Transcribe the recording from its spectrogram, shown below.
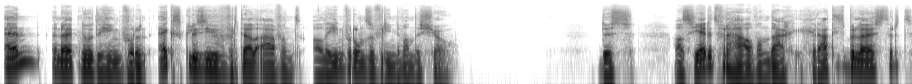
en een uitnodiging voor een exclusieve vertelavond alleen voor onze vrienden van de show. Dus, als jij dit verhaal vandaag gratis beluistert,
